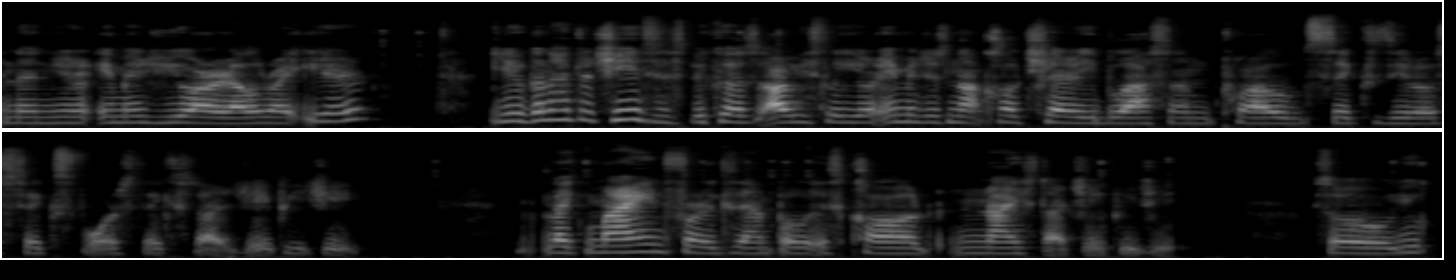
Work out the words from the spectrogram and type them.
And then your image url right here. You're gonna have to change this because obviously your image is not called cherry blossom 126046.jpg like mine for example is called nice.jpg so you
